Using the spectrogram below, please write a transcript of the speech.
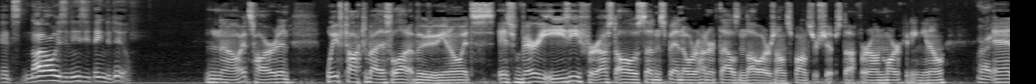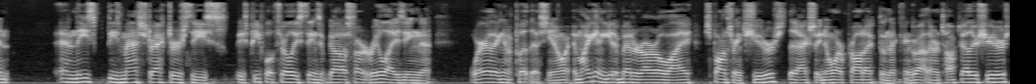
it's not always an easy thing to do. No, it's hard, and we've talked about this a lot at Voodoo. You know, it's it's very easy for us to all of a sudden spend over a hundred thousand dollars on sponsorship stuff or on marketing. You know, right? And and these these match directors, these these people that throw these things have got to start realizing that where are they going to put this? You know, am I going to get a better ROI sponsoring shooters that actually know our product and that can go out there and talk to other shooters?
